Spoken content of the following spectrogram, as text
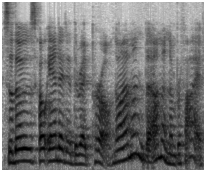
So those, oh, and I did the red pearl. No, I'm on, the, I'm on number five.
